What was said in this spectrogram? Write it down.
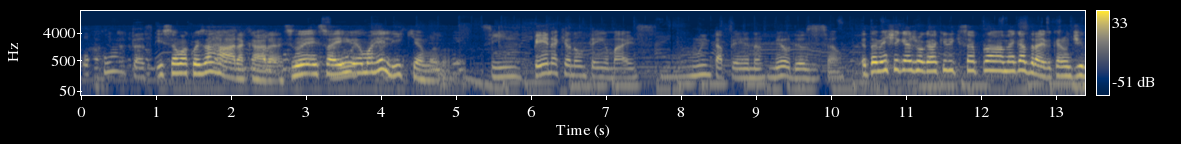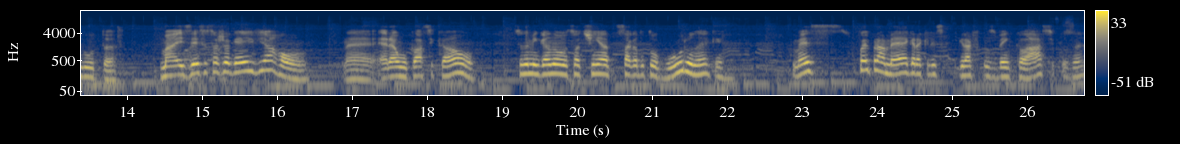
oculta. assim. Isso é uma coisa rara, cara. Isso, não é, isso aí é uma relíquia, mano. Sim, pena que eu não tenho mais. Muita pena, meu Deus do céu. Eu também cheguei a jogar aquele que saiu pra Mega Drive, que era um de luta. Mas esse eu só joguei via ROM. Né? Era um classicão. Se eu não me engano, só tinha a saga do Toguro, né? Mas foi pra Mega, era aqueles gráficos bem clássicos, né?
